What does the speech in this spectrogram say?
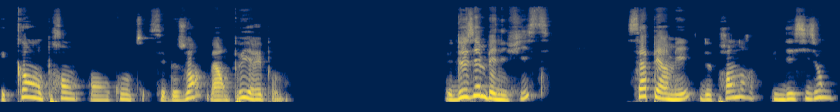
Et quand on prend en compte ses besoins, bah on peut y répondre. Le deuxième bénéfice, ça permet de prendre une décision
